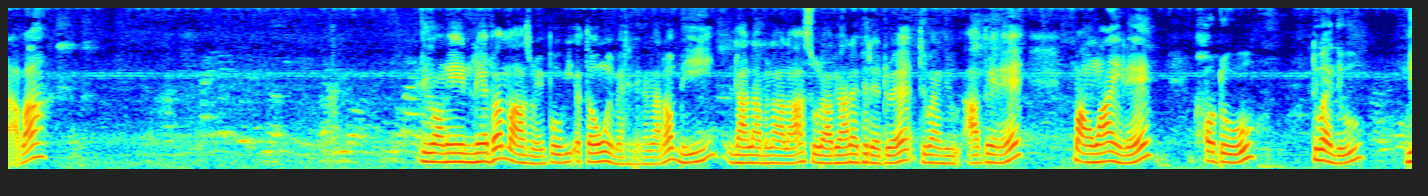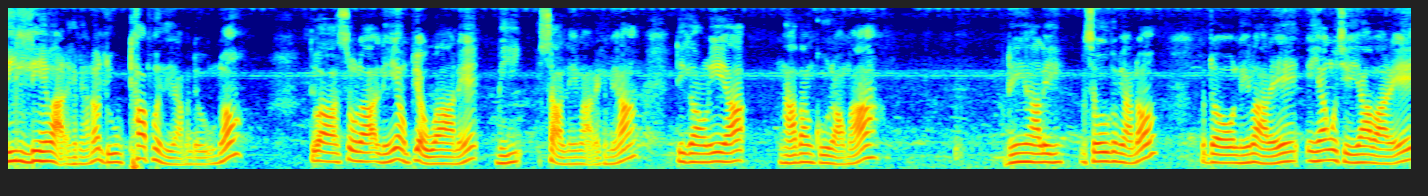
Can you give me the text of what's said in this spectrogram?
တာပါဒီကောင်လေးနေဘက်မှာဆိုရင်ပို့ပြီးအသုံးဝင်မယ်ထင်တယ်ခင်ဗျာနော်မီးလာလာမလာလာဆိုလာပြားနဲ့ဖြစ်တဲ့အတွက်သူပိုင်သူအားသွင်းတယ်မှောင်ဝိုင်းရင်လည်းအော်တိုသူပိုင်သူမီးလင်းပါတယ်ခင်ဗျာနော်လူထဖွင့်စရာမလိုဘူးနော် သူကဆိုလာအလင်းအောင်ပြုတ်သွားတယ်မီးစလင်းပါတယ်ခင်ဗျာဒီကောင်လေးက9900ပါရင်းကားလေးမစိုးဘူးခင်ဗျာနော်တော်တော်လင်းပါတယ်အင်ရောက်ဝချေရပါတယ်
